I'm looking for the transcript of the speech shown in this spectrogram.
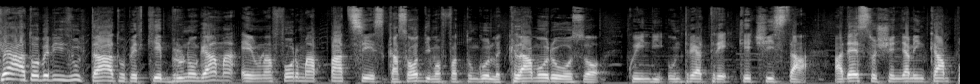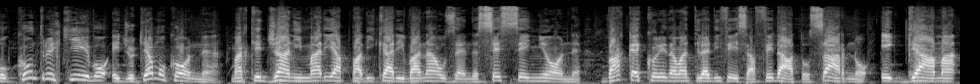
Peccato per il risultato perché Bruno Gama è in una forma pazzesca. Soddimo ha fatto un gol clamoroso, quindi un 3-3 che ci sta. Adesso scendiamo in campo contro il Chievo e giochiamo con Marcheggiani, Mariappa, Vicari, Van Hausen, Sessegnon, Vacca e Cone davanti alla difesa, Fedato, Sarno e Gama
